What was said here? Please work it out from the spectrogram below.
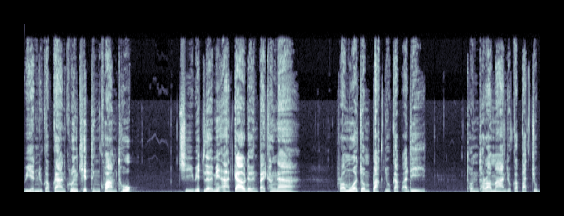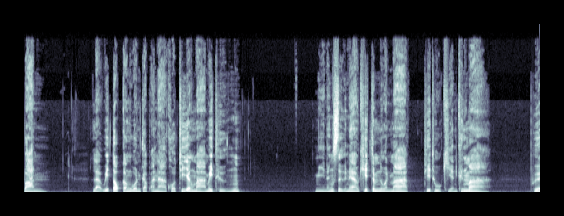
เวียนอยู่กับการครุ่นคิดถึงความทุกข์ ชีวิตเลยไม่อาจก้าวเดินไปข้างหน้า เพราะมัวจมปลักอยู่กับอดีต ทนทรมานอยู่กับปัจจุบัน และวิตกกังวลกับอนาคตที่ยังมาไม่ถึง มีหนังสือแนวคิดจำนวนมากที่ถูกเขียนขึ้นมา เพื่อ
